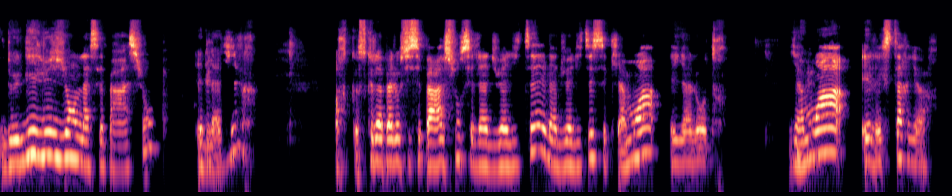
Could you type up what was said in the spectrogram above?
de l'illusion de la séparation et de la vivre. Or, que ce que j'appelle aussi séparation, c'est la dualité. La dualité, c'est qu'il y a moi et il y a l'autre. Il y a moi et l'extérieur.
